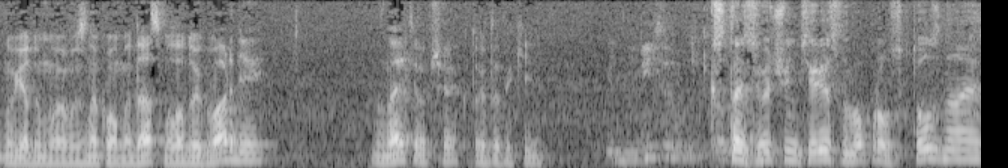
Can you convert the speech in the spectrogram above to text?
ну, я думаю, вы знакомы, да, с молодой гвардией. Знаете вообще, кто это такие? Кстати, очень интересный вопрос. Кто знает,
